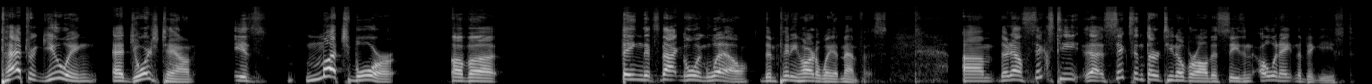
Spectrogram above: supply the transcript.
Patrick Ewing at Georgetown is much more of a thing that's not going well than Penny Hardaway at Memphis. Um, they're now 16, uh, 6 and 13 overall this season, 0 and 8 in the Big East.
